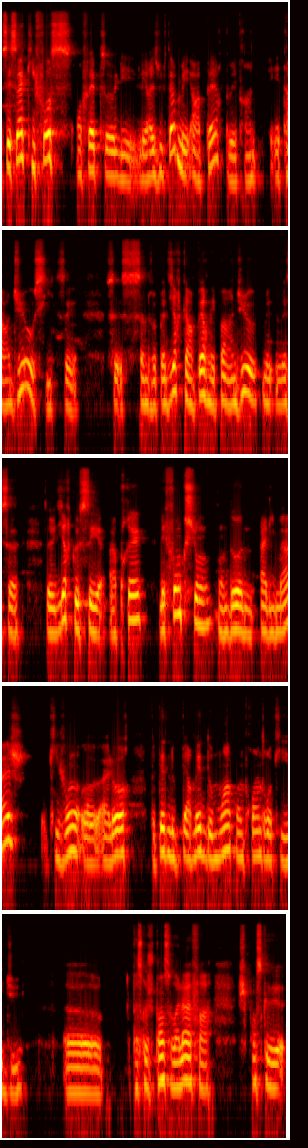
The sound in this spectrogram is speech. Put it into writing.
c'est ça qui fausse en fait les, résultats. Mais un père peut être un, est un dieu aussi. Ça ne veut pas dire qu'un père n'est pas un dieu, mais, ça veut dire que c'est après les fonctions qu'on donne à l'image qui vont euh, alors peut-être nous permettre de moins comprendre qui est Dieu. Euh, parce que je pense, voilà, enfin, je pense que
